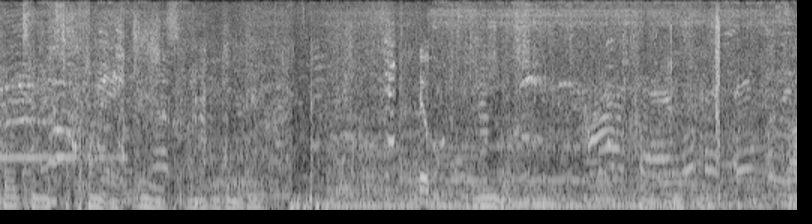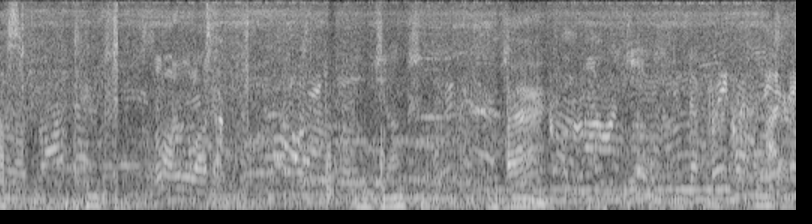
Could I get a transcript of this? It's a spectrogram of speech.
Ashford's next appointment is on a given date. Legal. Code entry. Prosecuting. Injunction. Adjourn. The frequency Close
